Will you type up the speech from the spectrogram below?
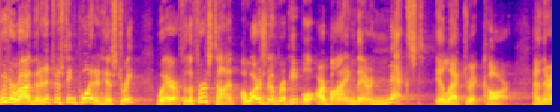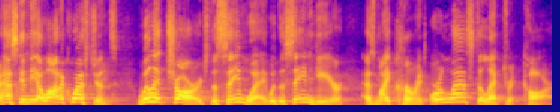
We've arrived at an interesting point in history where, for the first time, a large number of people are buying their next electric car. And they're asking me a lot of questions. Will it charge the same way with the same gear as my current or last electric car?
